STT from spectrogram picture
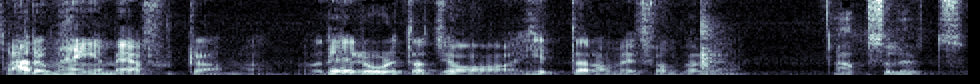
ja, de hänger med fortfarande. Och det är roligt att jag hittar dem ifrån början. Absolut.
